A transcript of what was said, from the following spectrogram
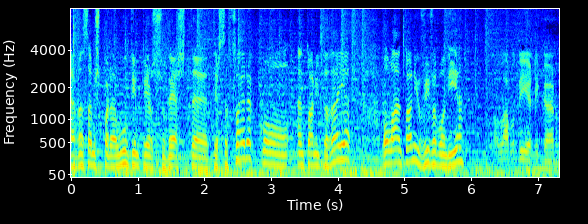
Avançamos para o último terço desta terça-feira com António Tadeia. Olá, António, viva, bom dia. Olá, bom dia, Ricardo.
